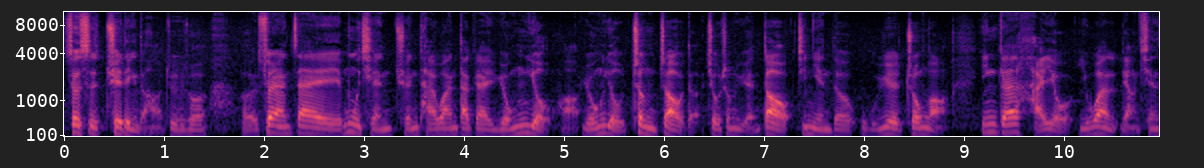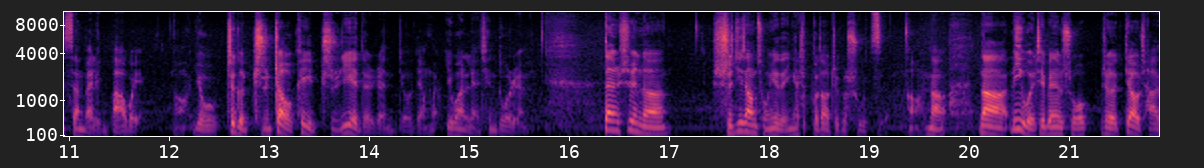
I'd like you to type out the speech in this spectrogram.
这是确定的哈，就是说呃，虽然在目前全台湾大概拥有哈拥有证照的救生员，到今年的五月中啊，应该还有一万两千三百零八位啊，有这个执照可以执业的人有两万一万两千多人，但是呢。实际上从业的应该是不到这个数字啊。那那立委这边说，这调查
